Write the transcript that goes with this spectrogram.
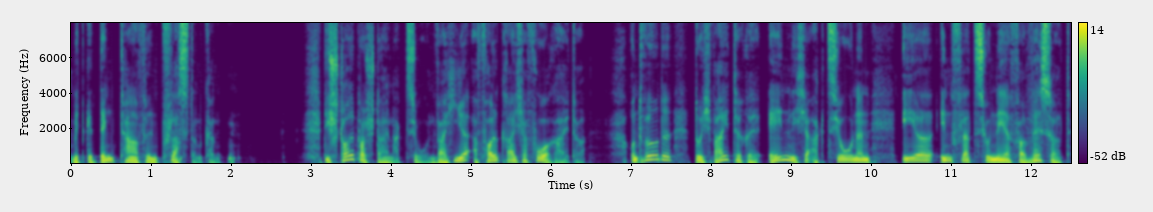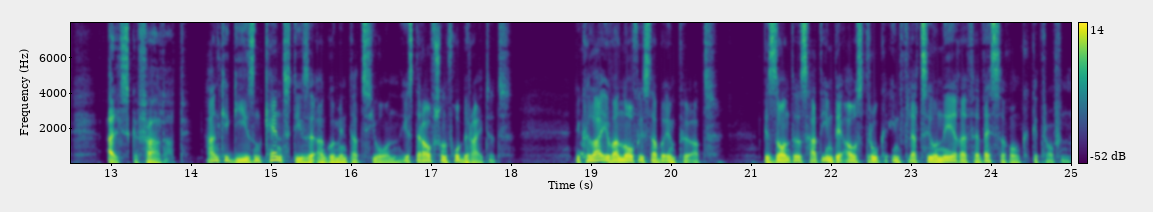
mit Gedenktafeln pflastern könnten. Die Stolpersteinaktion war hier erfolgreicher Vorreiter und würde durch weitere ähnliche Aktionen eher inflationär verwässert als gefördert. Anke Giesen kennt diese Argumentation, ist darauf schon vorbereitet. Nikolai Ivanov ist aber empört. Besonders hat ihm der Ausdruck inflationäre Verwässerung getroffen.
